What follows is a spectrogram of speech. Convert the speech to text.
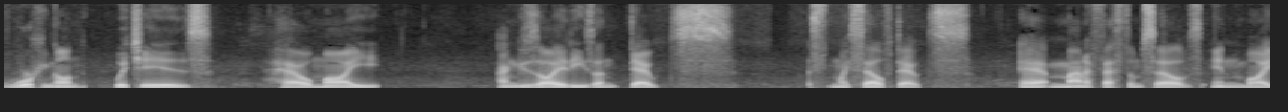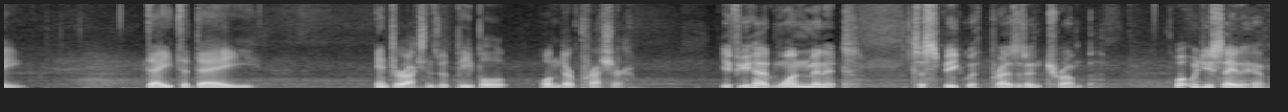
working on, which is how my anxieties and doubts, my self doubts, uh, manifest themselves in my day to day interactions with people under pressure. If you had one minute to speak with President Trump, what would you say to him?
